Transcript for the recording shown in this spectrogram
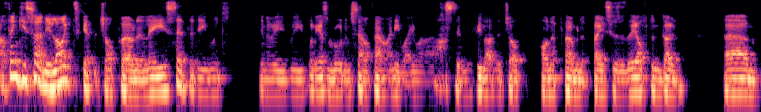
I think he certainly liked to get the job permanently. He said that he would, you know, he, he well, he hasn't ruled himself out anyway. When I asked him if he liked the job on a permanent basis, as they often don't. Um,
